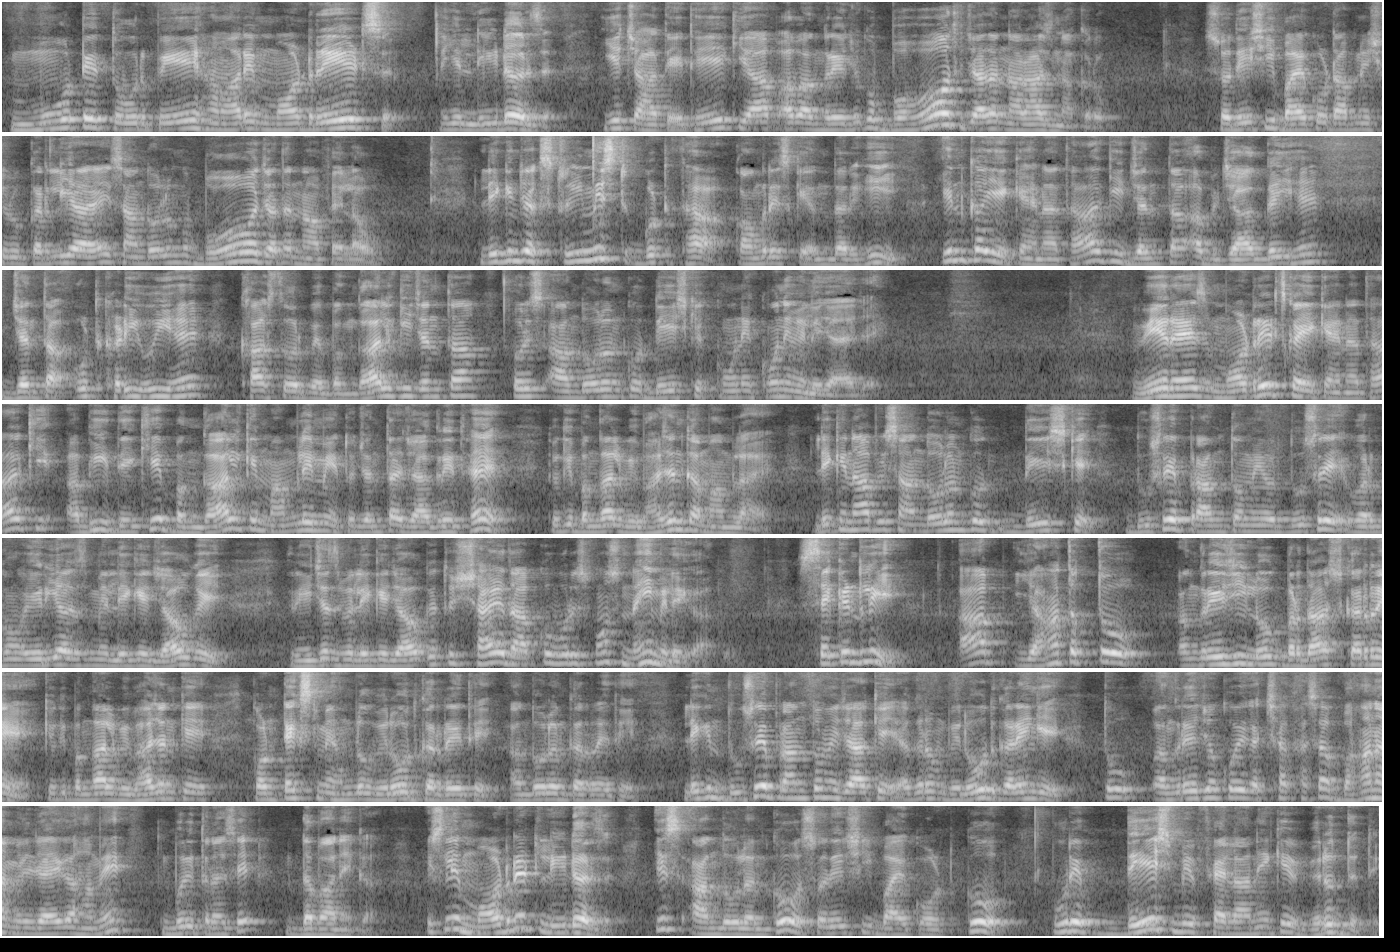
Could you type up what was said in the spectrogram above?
मोटे तौर पे हमारे मॉडरेट्स, ये लीडर्स, ये चाहते थे कि आप अब अंग्रेज़ों को बहुत ज़्यादा नाराज़ ना करो। स्वदेशी बायकोट आपने शुरू कर लिया है, इस आंदोलन को बहुत ज़्यादा ना फैलाओ। लेकिन जो एक्सट्रीमिस्ट गुट था कांग्रेस के अंदर ही, इनका ये कहना था कि जनता अब जाग गई है। जनता उठ खड़ी हुई है, खासतौर पे बंगाल की जनता, और इस आंदोलन को देश के कोने कोने में ले जाया जाए। वेयर एज मॉडरेट्स का ये कहना था कि अभी देखिए, बंगाल के मामले में तो जनता जागृत है, क्योंकि बंगाल विभाजन का मामला है। लेकिन आप इस आंदोलन को देश के दूसरे प्रांतों में और दूसरे वर्गों एरियाज़ में लेके जाओगे रीजन्स में लेके जाओगे तो शायद आपको वो रिस्पॉन्स नहीं मिलेगा। सेकेंडली आप यहाँ तक तो अंग्रेज़ी लोग बर्दाश्त कर रहे हैं, क्योंकि बंगाल विभाजन के कॉन्टेक्स्ट में हम लोग विरोध कर रहे थे, आंदोलन कर रहे थे। लेकिन दूसरे प्रांतों में जाके अगर हम विरोध करेंगे तो अंग्रेज़ों को एक अच्छा खासा बहाना मिल जाएगा हमें बुरी तरह से दबाने का। इसलिए मॉडरेट लीडर्स इस आंदोलन को, स्वदेशी बायकॉट को पूरे देश में फैलाने के विरुद्ध थे।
